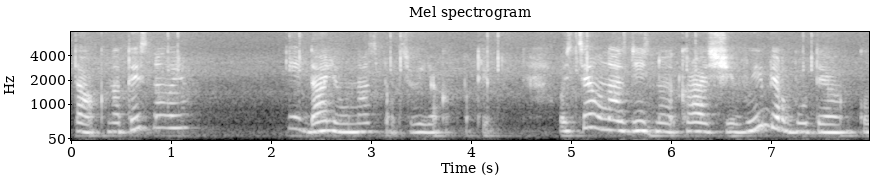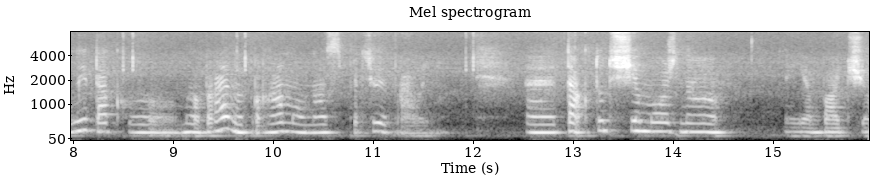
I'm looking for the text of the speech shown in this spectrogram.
Так, натиснули. І далі у нас працює як потрібно. Ось це у нас дійсно кращий вибір буде, коли так е, ми обираємо, програма у нас працює правильно. Е, так, тут ще можна, я бачу,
